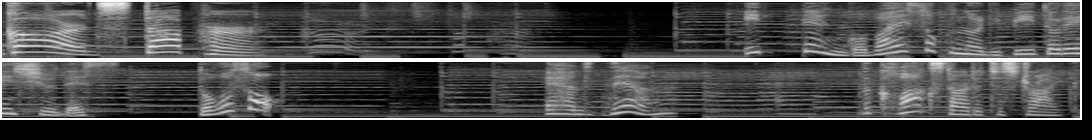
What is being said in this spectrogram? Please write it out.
Guard, stop her. 1.5倍速のリピート練習です。どうぞ And then the clock started to strike.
